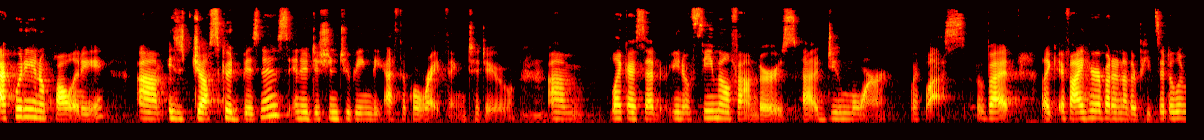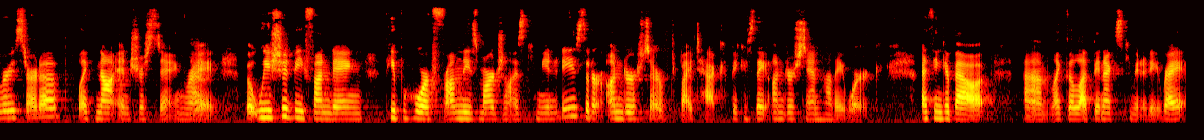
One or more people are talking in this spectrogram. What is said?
equity and equality um, is just good business in addition to being the ethical right thing to do. Mm-hmm. Um, like I said, you know, female founders uh, do more with less. But like if I hear about another pizza delivery startup, like not interesting, right? Yeah. But we should be funding people who are from these marginalized communities that are underserved by tech because they understand how they work. I think about um, like the Latinx community, right?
